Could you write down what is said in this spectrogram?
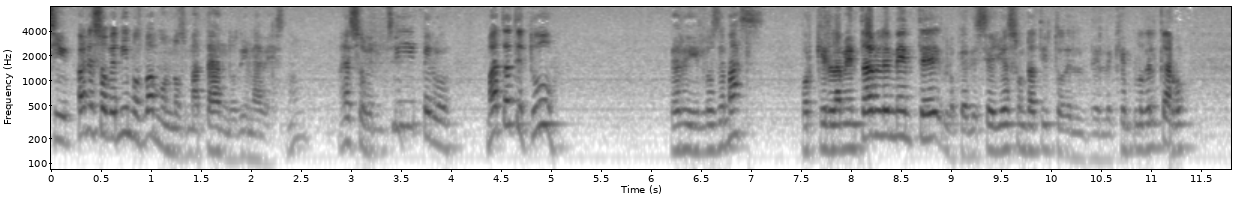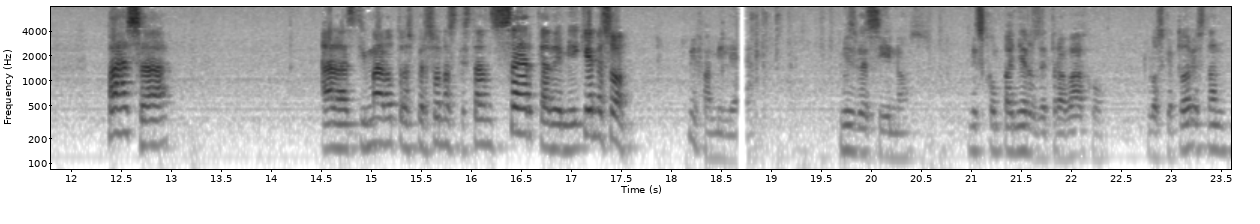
sí, para eso venimos, vámonos matando de una vez, ¿no? A eso venimos. Sí, pero mátate tú. Pero ¿y los demás? Porque lamentablemente, lo que decía yo hace un ratito del, del ejemplo del carro, pasa a lastimar a otras personas que están cerca de mí. ¿Quiénes son? Mi familia, mis vecinos, mis compañeros de trabajo, los que todavía están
